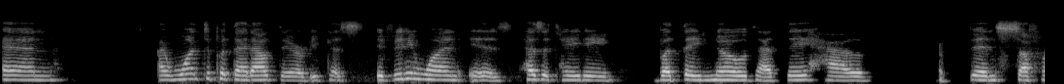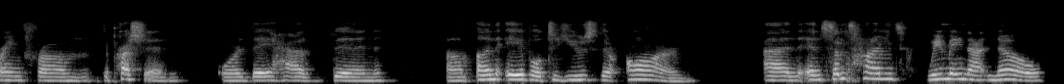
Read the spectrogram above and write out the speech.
And I want to put that out there because if anyone is hesitating, but they know that they have been suffering from depression or they have been um, unable to use their arm, and, and sometimes we may not know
